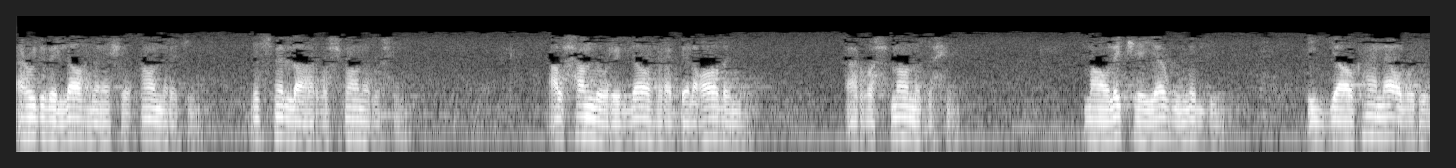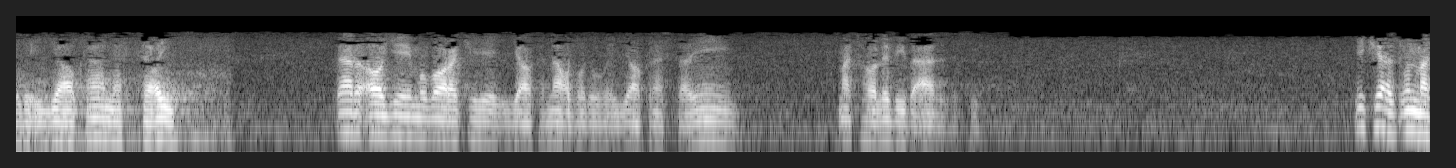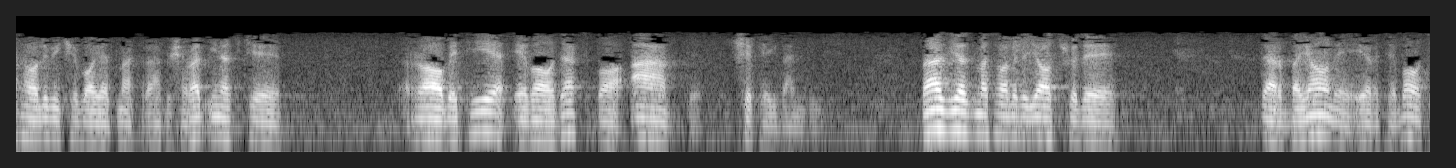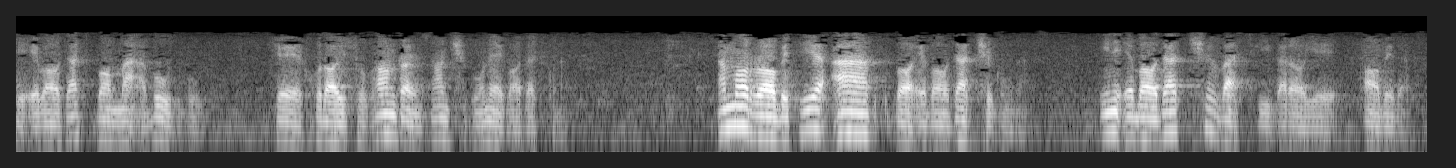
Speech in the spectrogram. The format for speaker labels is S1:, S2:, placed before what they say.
S1: اعوذ بالله من الشیطان الرجیم بسم الله الرحمن الرحیم الحمد لله رب العالمین الرحمن الرحیم مالک یوم الدین ایاک نعبد و ایاک نستعین در آیه مبارکه ایاک نعبد و ایاک نستعین مطالبی به عرض رسید. یکی از اون مطالبی که باید مطرح بشود این است که رابطه عبادت با عبد چه پیوندی بعضی از مطالب یاد شده در بیان ارتباط عبادت با معبود بود که خدای سبحان را انسان چگونه عبادت کند. اما رابطه عبد با عبادت چگونه است؟ این عبادت چه وصفی برای عابد است؟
